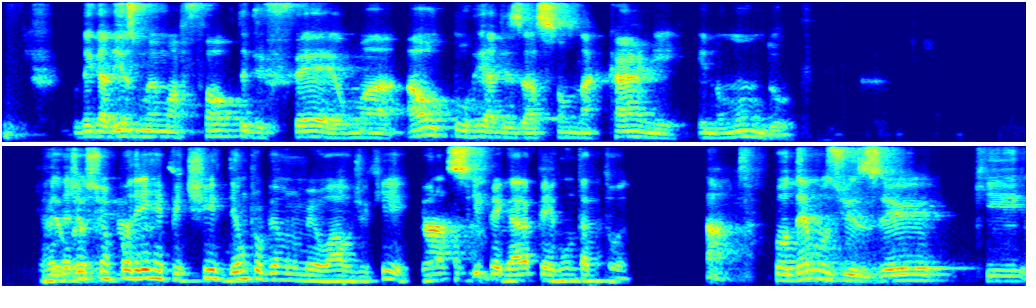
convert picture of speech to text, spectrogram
o legalismo é uma falta de fé, uma autorrealização na carne e no mundo? Na verdade, o senhor poderia repetir? Deu um problema no meu áudio aqui? Eu não Ah, consegui pegar a pergunta toda. Tá. Podemos dizer que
